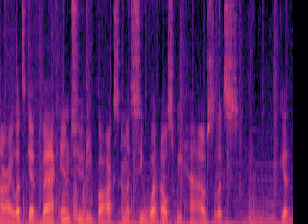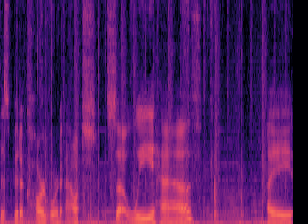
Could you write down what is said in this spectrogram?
All right, let's get back into the box and let's see what else we have. So let's get this bit of cardboard out. So we have a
